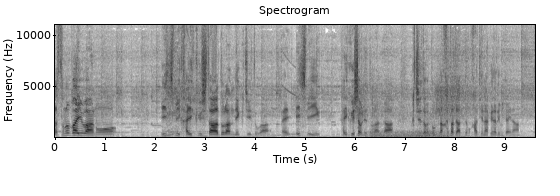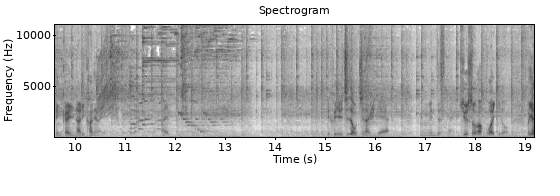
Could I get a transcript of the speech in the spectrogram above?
らその場合はあの HP 回復したドランでクチートがえ HP 回復しちゃうんでドランがクチートがどんな型であっても勝てなくなるみたいな展開になりかねないはいって不意打ちじゃ落ちないんで、運面ですね。急所が怖いけど、いや、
